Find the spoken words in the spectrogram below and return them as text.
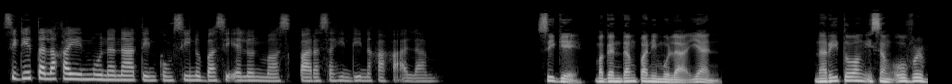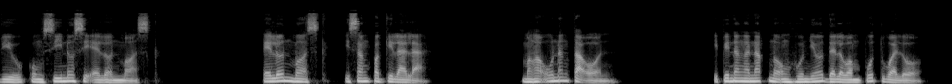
Sige talakayin muna natin kung sino ba si Elon Musk para sa hindi nakakaalam. Sige, magandang panimula yan. Narito ang isang overview kung sino si Elon Musk. Elon Musk, isang pagkilala. Mga unang taon. Ipinanganak noong Hunyo 28,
